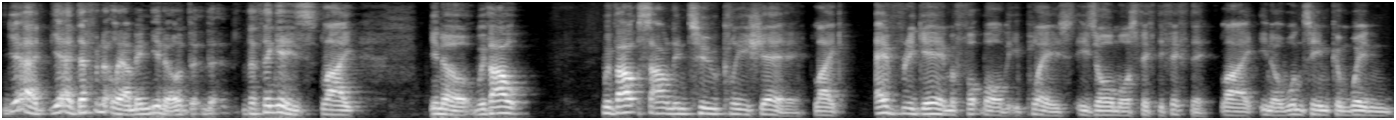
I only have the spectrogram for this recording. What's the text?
Yeah, yeah, definitely. I mean, you know, the, the, the thing is, like, you know, without without sounding too cliche, like every game of football that he plays is almost 50-50. Like, you know, one team can win,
